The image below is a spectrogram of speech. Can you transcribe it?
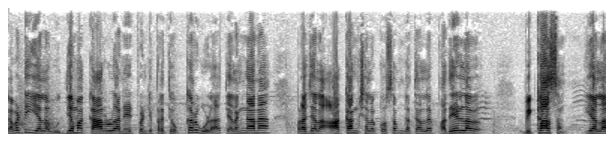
కాబట్టి ఇలా ఉద్యమకారులు అనేటువంటి ప్రతి ఒక్కరు కూడా తెలంగాణ ప్రజల ఆకాంక్షల కోసం గతంలో పదేళ్ళ వికాసం. ఇలా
